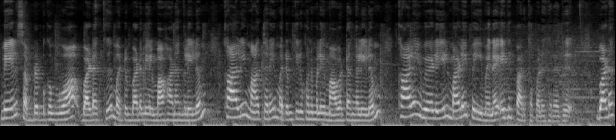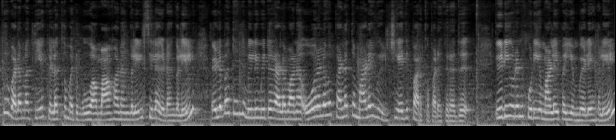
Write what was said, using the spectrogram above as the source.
மேல் சப்ரபுகமுவா வடக்கு மற்றும் வடமேல் மாகாணங்களிலும் காலி மாத்தரை மற்றும் திருகோணமலை மாவட்டங்களிலும் காலை வேளையில் மழை பெய்யும் என எதிர்பார்க்கப்படுகிறது. வடக்கு வடமத்திய கிழக்கு மற்றும் ஊவா மாகாணங்களில் சில இடங்களில் எழுபத்தைந்து மில்லிமீட்டர் அளவான ஓரளவு பலத்த மழை வீழ்ச்சி எதிர்பார்க்கப்படுகிறது. இடியுடன் கூடிய மழை பெய்யும் வேளைகளில்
